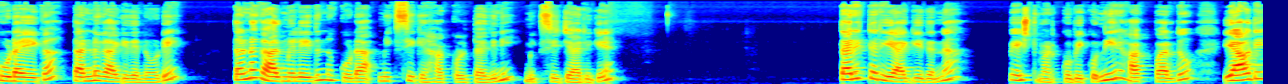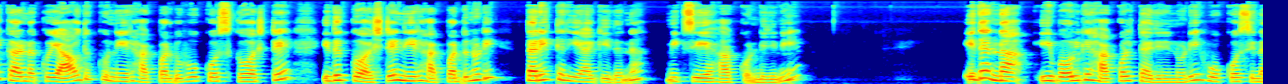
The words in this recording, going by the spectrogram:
ಕೂಡ ಈಗ ತಣ್ಣಗಾಗಿದೆ ನೋಡಿ. ತಣ್ಣಗಾದಮೇಲೆ ಇದನ್ನು ಕೂಡ ಮಿಕ್ಸಿಗೆ ಹಾಕ್ಕೊಳ್ತಾ ಇದ್ದೀನಿ, ಮಿಕ್ಸಿ ಜಾರಿಗೆ. ತರಿತರಿಯಾಗಿ ಇದನ್ನು ಪೇಸ್ಟ್ ಮಾಡ್ಕೋಬೇಕು. ನೀರು ಹಾಕಬಾರ್ದು. ಯಾವುದೇ ಕಾರಣಕ್ಕೂ ಯಾವುದಕ್ಕೂ ನೀರು ಹಾಕಬಾರ್ದು. ಹೂಕೋಸ್ಗೂ ಅಷ್ಟೇ, ಇದಕ್ಕೂ ಅಷ್ಟೇ ನೀರು ಹಾಕಬಾರ್ದು. ನೋಡಿ, ತರಿ ತರಿಯಾಗಿ ಇದನ್ನು ಮಿಕ್ಸಿಗೆ ಹಾಕ್ಕೊಂಡಿದ್ದೀನಿ ಇದನ್ನು ಈ ಬೌಲ್ಗೆ ಹಾಕ್ಕೊಳ್ತಾ ಇದ್ದೀನಿ ನೋಡಿ, ಹೂಕೋಸಿನ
